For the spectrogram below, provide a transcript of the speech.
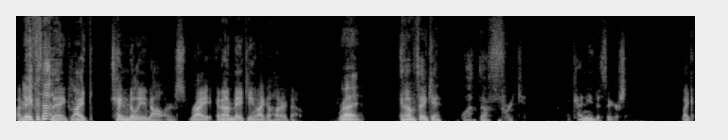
I'm making the bank like $10 million, right? And I'm making like a hundred thousand. Right. And I'm thinking, what the freaking, like, I need to figure something. Like,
